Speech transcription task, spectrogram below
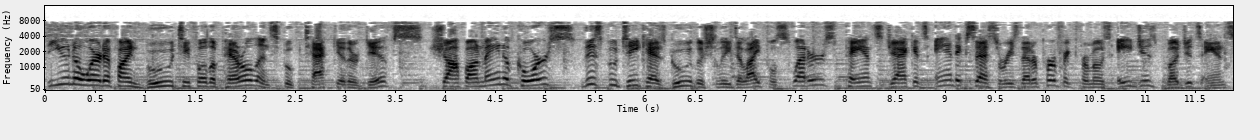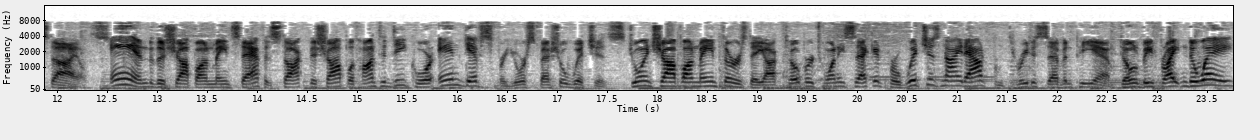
Do you know where to find beautiful apparel and spectacular gifts? Shop on Main, of course. This boutique has ghoulishly delightful sweaters, pants, jackets, and accessories that are perfect for most ages, budgets, and styles. And the Shop on Main staff has stocked the shop with haunted decor and gifts for your special witches. Join Shop on Main Thursday, October 22nd for Witches Night Out from 3 to 7 p.m. Don't be frightened away.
